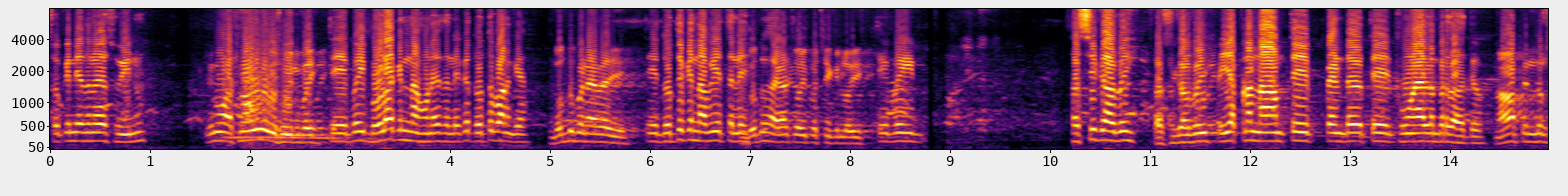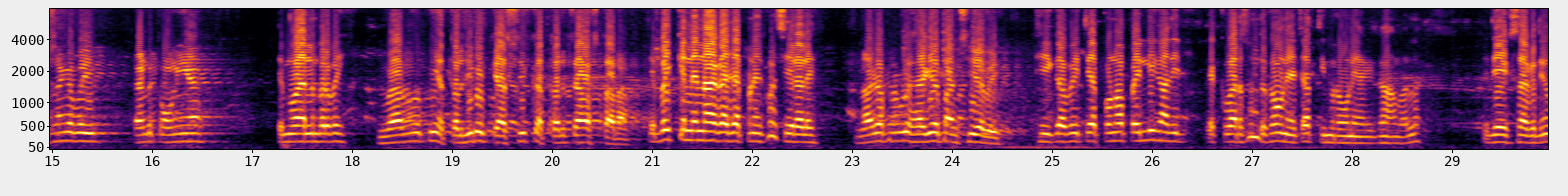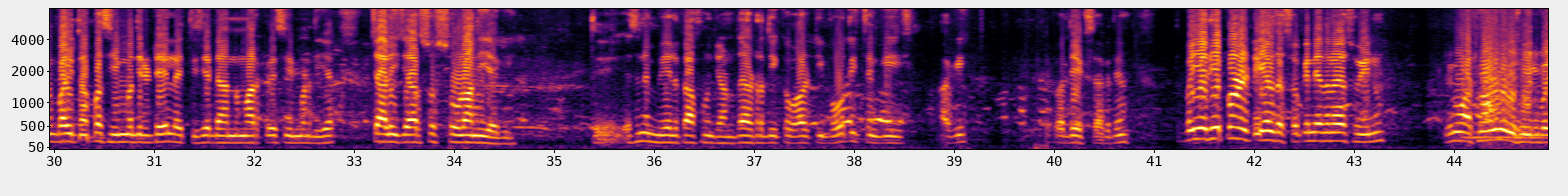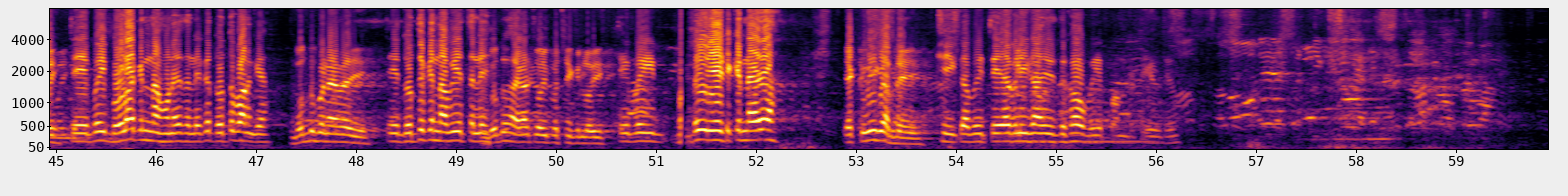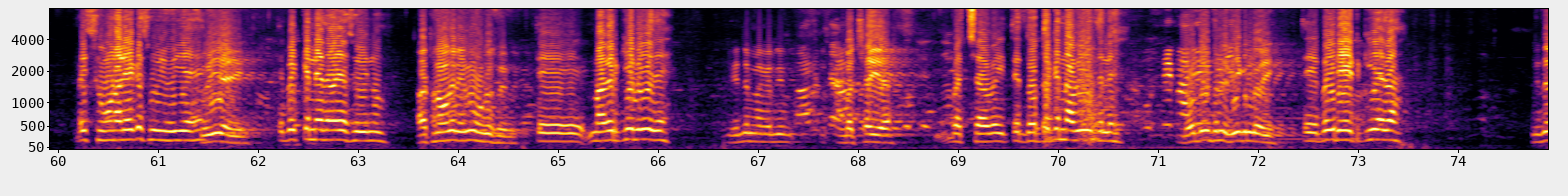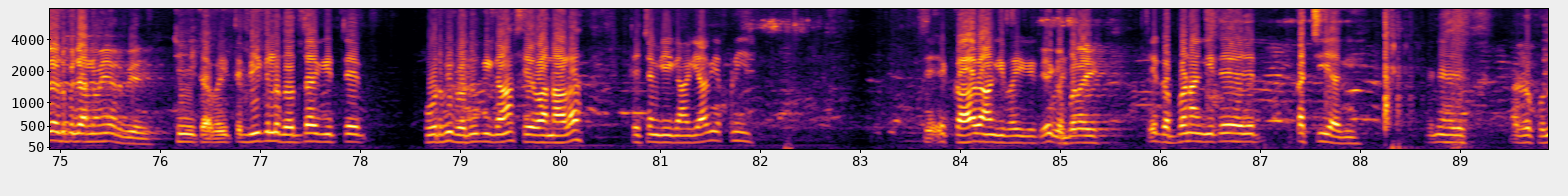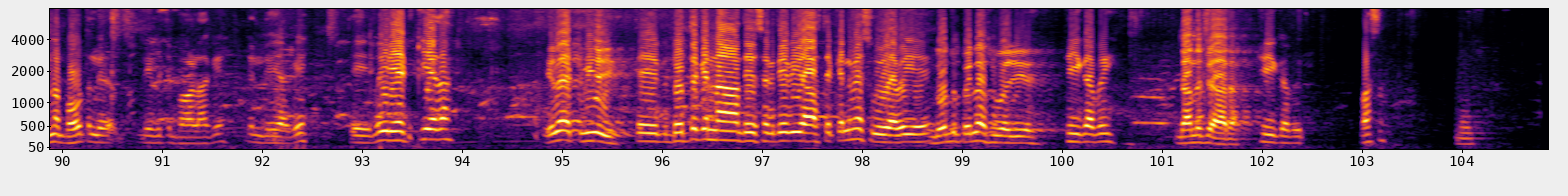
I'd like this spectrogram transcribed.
ਸੋ ਕਿੰਨੇ ਦਿਨ ਹੋਇਆ ਸੂਈ ਨੂੰ? ਇਹਨੂੰ ਆਸਮਾਨ ਨੂੰ ਸੂਈ ਨੂੰ ਬਾਈ। ਤੇ ਬਈ ਬੋਲਾ ਕਿੰਨਾ ਹੋਣਾ ਥੱਲੇ ਕਿ ਦੁੱਧ ਬਣ ਗਿਆ? ਦੁੱਧ ਬਣਿਆ ਹੋਇਆ ਜੀ। ਤੇ ਦੁੱਧ ਕਿੰਨਾ ਵੀ ਥੱਲੇ? ਦੁੱਧ ਹੈਗਾ 24 25 ਕਿਲੋ ਜੀ। ਤੇ ਬਈ ਸਤਿ ਸ਼੍ਰੀ ਅਕਾਲ ਬਈ। ਸਤਿ ਸ਼੍ਰੀ ਅਕਾਲ ਬਾਈ। ਬਈ ਆਪਣਾ ਨਾਮ ਤੇ ਪਿੰਡ ਤੇ ਫੋਨ ਨੰਬਰ ਦੱਸ ਦਿਓ। ਨਾਮ ਪਿੰਦਰ ਸਿੰਘ ਹੈ ਬਾਈ। ਪਿੰਡ ਕੌਣੀਆ ਤੇ ਮੋਬਾਈਲ ਨੰਬਰ ਬਈ? ਮੋਬਾਈਲ ਨੰਬਰ 7581 717 ਤੇ ਬਈ ਕਿੰਨੇ ਨਾਗ ਅੱਜ ਆਪਣੇ ਕੋਲ ਸੇਲ ਵਾਲੇ? ਨਾਗ ਆਪਣੇ ਕੋਲ ਹੈਗੇ ਆ ਪੰਜ ਛੇ ਆ ਬਾਈ। ਠੀਕ ਆ ਬਈ ਤੇ ਆਪਾਂ ਨੂੰ ਪਹਿਲੀ ਗਾਂ ਦੀ ਇੱਕ ਵਾਰ ਤੁਹਾਨੂੰ ਦਿਖਾਉਣੇ ਆ ਝਾਤੀ ਮਰਾਉਣੇ ਆ ਗਾਂ ਵੱਲ। ਦੇਖ ਸਕਦੇ ਹੋ। ਬਾਈ ਤਾਂ ਆਪਾਂ ਸੀਮਨ ਦੀ ਡਿਟੇਲ ਲੈਤੀ ਸੀ ਡੈਨਮਾਰਕ ਦੇ ਸੀਮਨ ਦੀ ਹੈ। 40416 ਦੀ ਹੈਗੀ। ਤੇ ਇਸ ਨੇ ਮੇਲ ਕਾਫ ਨੂੰ ਜਾਣਦਾ ਆਰਡਰ ਦੀ ਕੁਆਲਿਟੀ ਬਹੁਤ ਹੀ ਚੰਗੀ ਆ ਗਈ। ਆਪਾਂ ਦੇਖ ਸਕਦੇ ਹੋ। ਬਈ ਇਹਦੀ ਆਪਾਂ ਡਿਟੇਲ ਦੱਸੋ ਕਿੰਨੇ ਦਿਨ ਹੋਇਆ ਸੂਈ ਨੂੰ? ਇਹਨੂੰ ਆਸਮਾਨ ਨੂੰ ਸੂਈ ਨੂੰ ਬਾਈ। ਤੇ ਬਈ ਬੋਲਾ ਕਿੰਨਾ ਹੋਣਾ ਥੱਲੇ ਕਿ ਦੁੱਧ ਬਣ ਗਿਆ? ਦੁੱਧ ਬਣਿਆ ਹੋਇਆ ਜੀ। ਤੇ ਦੁੱਧ ਕਿੰਨਾ ਵੀ ਥੱਲੇ ਦੁੱਧ ਹੈਗਾ 24 25 ਕਿਲੋ ਜੀ। ਤੇ ਬਈ ਬਈ ਰੇਟ ਕਿੰਨਾ ਇਹਦਾ? ਇੱਕ ਵੀ ਕਰਦੇ ਆ ਜੀ। ਠੀਕ ਆ ਬਈ ਤੇ ਅਗਲੀ ਗਾਂ ਦੀ ਦਿਖਾਓ ਬਈ ਆਪਾਂ ਨੂੰ ਡਿਟੇਲ ਦਿਓ। ਬਈ ਸੂਣ ਵਾਲੀ ਹੈ ਕਿ ਸੂਈ ਹੋਈ ਹੈ ਇਹ? ਸੂਈ ਹੈ ਜੀ। ਤੇ ਬਈ ਕਿੰਨੇ ਦਿਨ ਹੋਏ ਸੂਈ ਨੂੰ? 8-9 ਦਿਨ ਇਹਨੂੰ ਹੋ ਗਏ ਸੂਈ। ਨੂੰ ਤੇ ਮਗਰ ਕੀ ਹੈ ਬਈ ਇਹਦੇ? ਇਹਦੇ ਮਗਰ ਵੀ ਬੱਚਾ ਹੀ ਆ। ਬੱਚਾ ਬਈ ਤੇ ਦੁੱਧ ਕਿੰਨਾ ਵੀ ਥੱਲੇ? ਦੁੱਧ ਲਈ 20 ਕਿਲੋ ਜੀ। ਤੇ ਬਈ ਰੇਟ ਕੀ ਹੈ ਇਹਦਾ? ਇਹਦਾ ਰੇਟ 95000 ਰੁਪਏ ਜੀ। ਠੀਕ ਆ ਬਈ ਤੇ 20 ਕਿਲੋ ਦੁੱਧ ਹੈਗੀ ਤੇ ਹੋਰ ਵੀ ਵਧੂਗੀ ਗਾਂ ਸੇਵਾ ਨਾਲ ਤੇ ਚੰਗੀ ਗਾਂ ਗਿਆ ਵੀ ਆਪਣੀ। ਹੈ। ਤੇ ਇੱਕ ਆ ਗਾਂ ਗੀ ਬਾਈ? ਇਹ ਗੱਬਣਾ ਜੀ। ਇਹ ਗੱਬਣ ਹੈਗੀ ਤੇ ਹਜੇ ਕੱਚੀ ਹੈਗੀ ਇਹਨੇ ਹਜੇ ਆਰਡਰ ਖੋਲਣਾ ਬਹੁਤ ਲੈ ਵਿੱਚ ਵਾਲ ਆ ਗਏ ਢਿੱਲੇ ਆ ਗਏ। ਤੇ ਬਈ ਰੇਟ ਕੀ ਹੈ ਇਹਦਾ? ਇਹਦਾ ਇੱਕ ਵੀ ਹੈ ਜੀ। ਤੇ ਦੁੱਧ ਕਿੰਨਾ ਦੇ ਸਕਦੇ ਵੀ ਆਸ ਤੇ ਕਿੰਨਵੇਂ ਸੂਏ ਆ ਬਈ ਇਹ? ਦੁੱਧ ਪਹਿਲਾ ਸੂਆ ਜੀ ਇਹ। ਠੀਕ ਆ ਬਈ। ਦੰਦ ਚਾਰ ਆ। ਠੀਕ ਆ ਬਈ। ਬਸ। ਬਸ।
